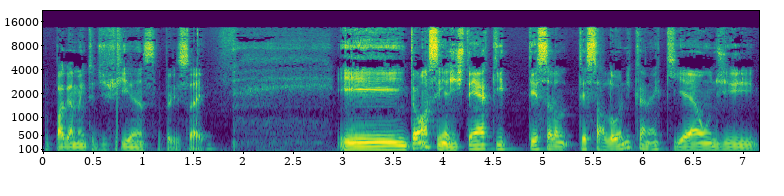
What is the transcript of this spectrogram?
o pagamento de fiança para ele sair. E, então, assim, a gente tem aqui Tessalônica, né, que é onde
